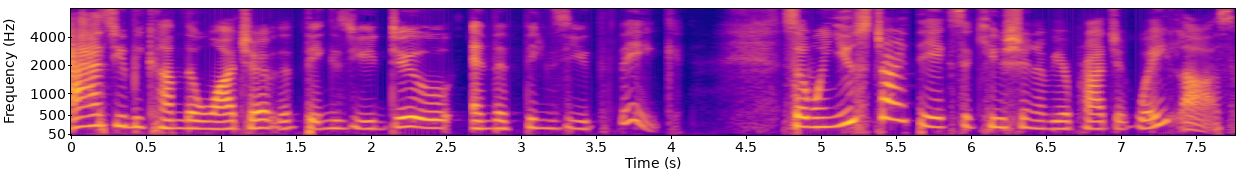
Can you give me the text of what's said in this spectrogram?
as you become the watcher of the things you do and the things you think. So when you start the execution of your project weight loss,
